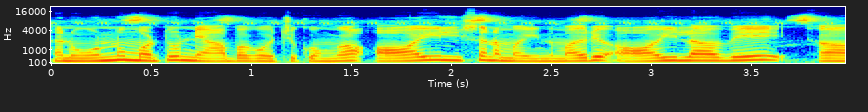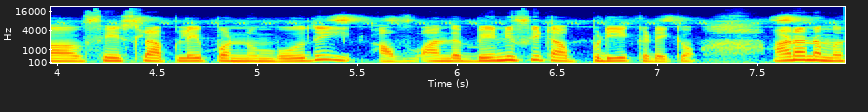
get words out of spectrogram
அண்ட் ஒன்று மட்டும் ஞாபகம் வச்சுக்கோங்க. ஆயில்ஸை நம்ம இந்த மாதிரி ஆயிலாகவே ஃபேஸில் அப்ளை பண்ணும்போது அவ் அந்த பெனிஃபிட் அப்படியே கிடைக்கும். ஆனால் நம்ம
